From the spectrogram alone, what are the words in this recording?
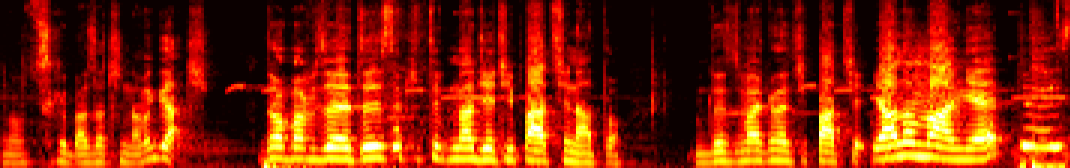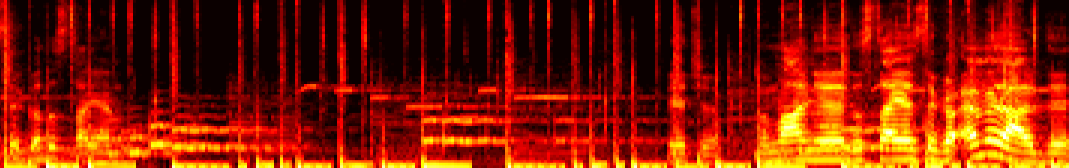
no chyba zaczynamy grać. Dobra widzowie, to jest taki typ na dzieci, patrzcie na to. To jest w magnecie, patrzcie. Ja normalnie z tego dostaję. Wiecie, normalnie dostaję z tego emeraldy.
